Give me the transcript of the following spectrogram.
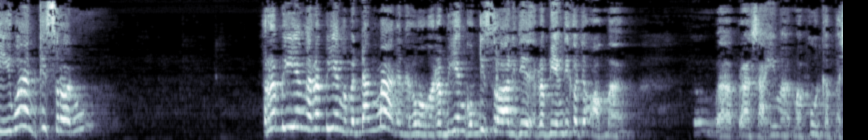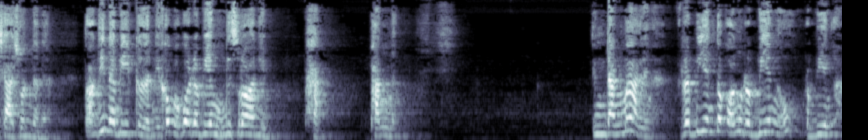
อีวานกิสราน ระเบียงอะระเบียงมันดังมากนะเขาบอกว่าระเบียงของกิสรานี่ที่ระเบียงที่เขาจะออกมามาปราศัยมามาพูดกับประชาชนนะนะตอนที่นบีเกิดนี่เขาบอกว่าระเบียงของอิสรานี่หักพังนะจึงดังมากเลยนะระเบียงตะก่อนระเบียงโอ้ระเบียงอะ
